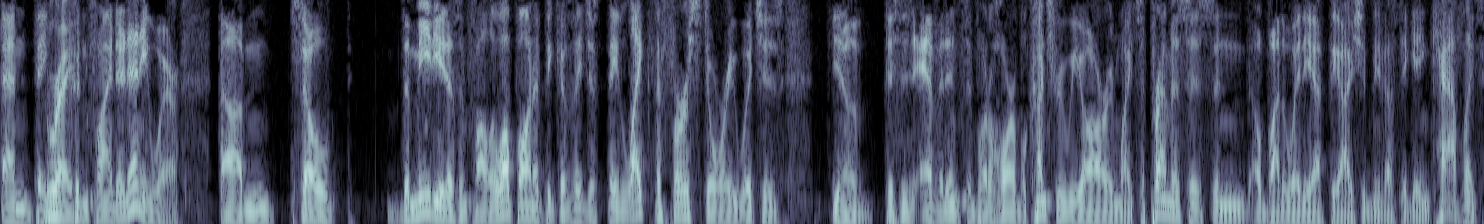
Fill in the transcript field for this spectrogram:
and they right. couldn't find it anywhere. Um, so the media doesn't follow up on it because they just, they like the first story, which is, you know, this is evidence of what a horrible country we are and white supremacists. And, oh, by the way, the FBI should be investigating Catholics.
